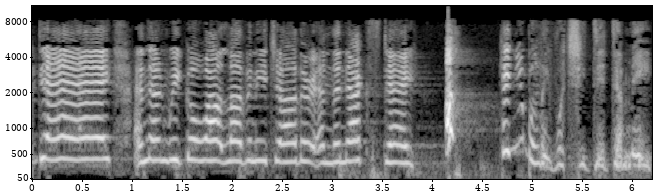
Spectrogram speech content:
today. And then we go out loving each other. And the next day, ah, can you believe what she did to me?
